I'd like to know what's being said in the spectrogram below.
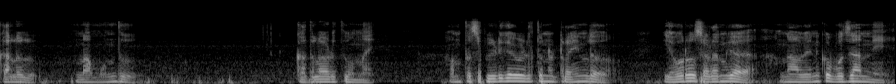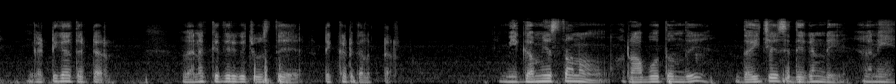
కలలు నా ముందు కదలాడుతూ ఉన్నాయి. అంత స్పీడ్గా వెళ్తున్న ట్రైన్లో ఎవరో సడన్గా నా వెనుక భుజాన్ని గట్టిగా తట్టారు. వెనక్కి తిరిగి చూస్తే టిక్కెట్ కలెక్టర్. మీ గమ్యస్థానం రాబోతుంది దయచేసి దిగండి అని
